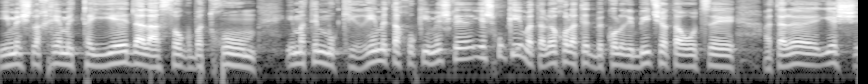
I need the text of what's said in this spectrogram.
אם יש לכם את הידע לעסוק בתחום, אם אתם מוכירים את החוקים, יש, יש חוקים, אתה לא יכול לתת בכל ריבית שאתה רוצה, אתה, לא, יש,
